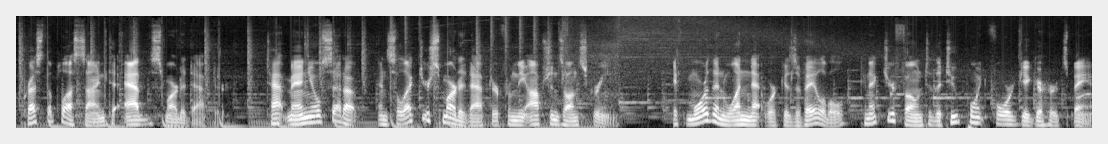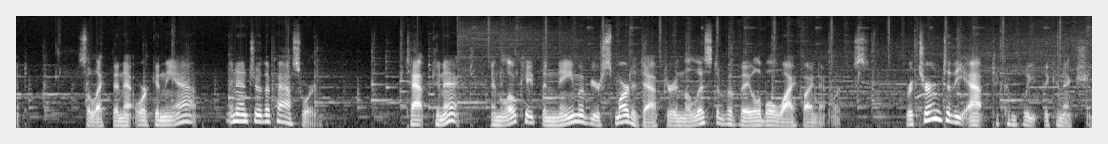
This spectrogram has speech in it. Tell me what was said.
press the plus sign to add the smart adapter. Tap Manual Setup and select your smart adapter from the options on screen. If more than one network is available, connect your phone to the 2.4 GHz band. Select the network in the app and enter the password. Tap Connect and locate the name of your smart adapter in the list of available Wi-Fi networks. Return to the app to complete the connection.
